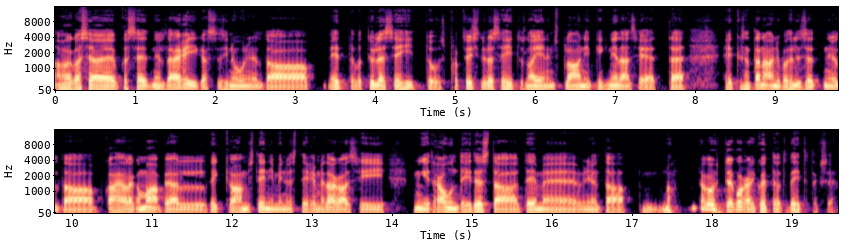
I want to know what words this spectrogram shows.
Aga kas see, kas see nii-öelda äri, kas see sinu nii-öelda ettevõtte ülesehitus, protsesside ülesehitus, laienemisplaanid, kõik nii edasi, et. et kas nad täna on juba sellised nii-öelda kahe jalaga maa peal, kõik raha, mis teenime, investeerime tagasi. mingeid raunde ei tõsta, teeme nii-öelda noh, nagu ühte korralikku ettevõtet ehitatakse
